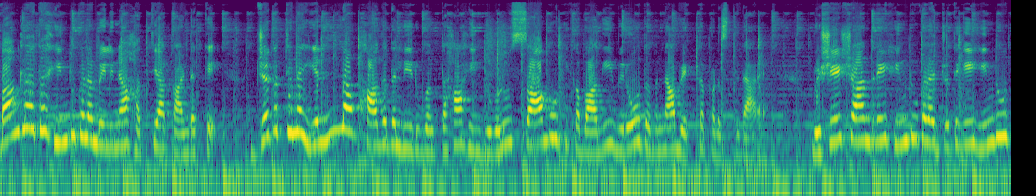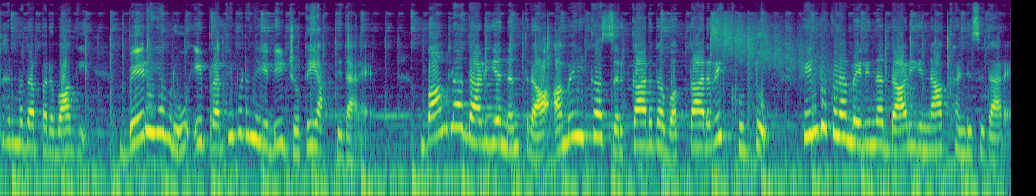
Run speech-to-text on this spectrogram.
ಬಾಂಗ್ಲಾದ ಹಿಂದೂಗಳ ಮೇಲಿನ ಹತ್ಯಾಕಾಂಡಕ್ಕೆ ಜಗತ್ತಿನ ಎಲ್ಲ ಭಾಗದಲ್ಲಿರುವಂತಹ ಹಿಂದೂಗಳು ಸಾಮೂಹಿಕವಾಗಿ ವಿರೋಧವನ್ನ ವ್ಯಕ್ತಪಡಿಸುತ್ತಿದ್ದಾರೆ ವಿಶೇಷ ಅಂದ್ರೆ ಹಿಂದೂಗಳ ಜೊತೆಗೆ ಹಿಂದೂ ಧರ್ಮದ ಪರವಾಗಿ ಬೇರೆಯವರು ಈ ಪ್ರತಿಭಟನೆಯಲ್ಲಿ ಜೊತೆಯಾಗ್ತಿದ್ದಾರೆ. ಬಾಂಗ್ಲಾ ದಾಳಿಯ ನಂತರ ಅಮೆರಿಕ ಸರ್ಕಾರದ ವಕ್ತಾರರೇ ಖುದ್ದು ಹಿಂದೂಗಳ ಮೇಲಿನ ದಾಳಿಯನ್ನ ಖಂಡಿಸಿದ್ದಾರೆ.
